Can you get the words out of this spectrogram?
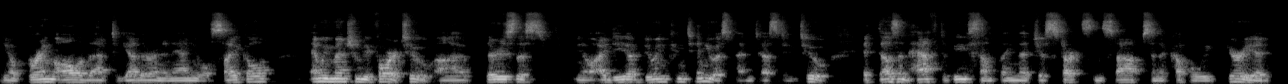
you know bring all of that together in an annual cycle. And we mentioned before too uh, there's this you know idea of doing continuous pen testing too. It doesn't have to be something that just starts and stops in a couple week period.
